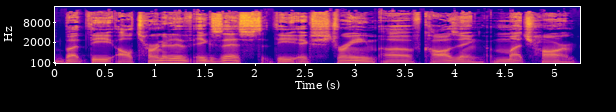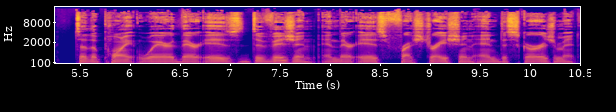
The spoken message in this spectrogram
But the alternative exists, the extreme of causing much harm to the point where there is division and there is frustration and discouragement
